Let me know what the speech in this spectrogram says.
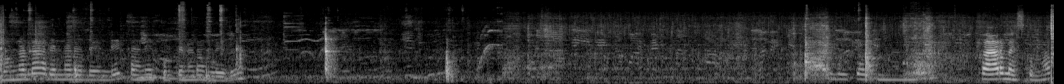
మొన్నలా తినడం లేండి కానీ ఇప్పుడు తినడం లేదు. కారం వేసుకుందాం.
